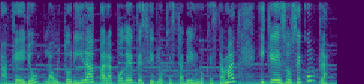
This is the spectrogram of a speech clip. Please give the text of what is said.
aquello, la autoridad para poder decir lo que está bien, lo que está mal y que eso se cumpla.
